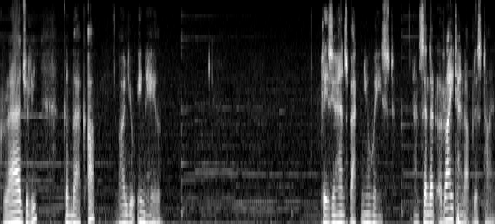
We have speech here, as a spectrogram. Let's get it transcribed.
gradually come back up while you inhale Place your hands back in your waist and send that right hand up this time.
